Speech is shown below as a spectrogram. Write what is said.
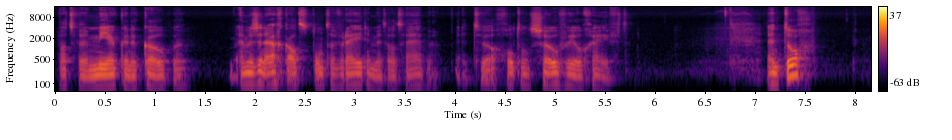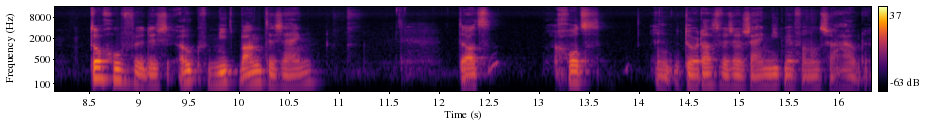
Wat we meer kunnen kopen, en we zijn eigenlijk altijd ontevreden met wat we hebben, terwijl God ons zoveel geeft. En toch, toch hoeven we dus ook niet bang te zijn dat God, doordat we zo zijn, niet meer van ons zou houden.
